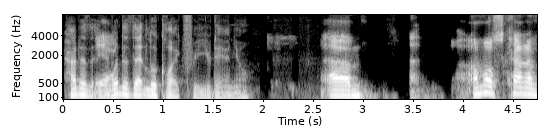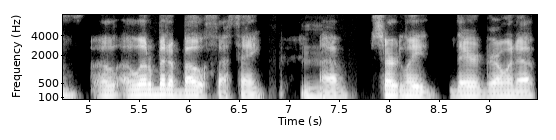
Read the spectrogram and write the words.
How did that, yeah. what did that look like for you, Daniel? Um, almost kind of a, a little bit of both, I think. Mm-hmm. Uh, certainly, there growing up,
